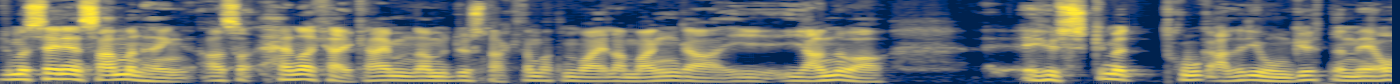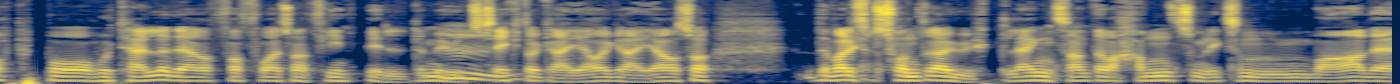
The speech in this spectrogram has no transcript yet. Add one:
du må se det i en sammenheng. Altså, Henrik Heikheim, når du snakket om at vi var i La Manga i, i januar. Jeg husker vi dro alle de ungguttene med opp på hotellet der for å få et sånt fint bilde med utsikt og greier og greier. Og så, det var liksom Sondre Aukleng. Det var han som liksom var det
